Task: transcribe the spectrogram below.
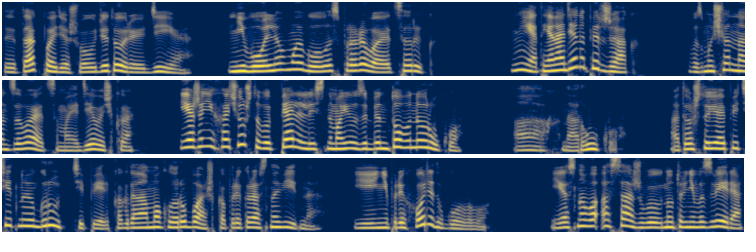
«Ты так пойдешь в аудиторию, Дия?» Невольно в мой голос прорывается рык. «Нет, я надену пиджак». Возмущенно отзывается моя девочка. «Я же не хочу, чтобы пялились на мою забинтованную руку». «Ах, на руку. А то, что ее аппетитную грудь теперь, когда намокла рубашка, прекрасно видно, ей не приходит в голову. Я снова осаживаю внутреннего зверя.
